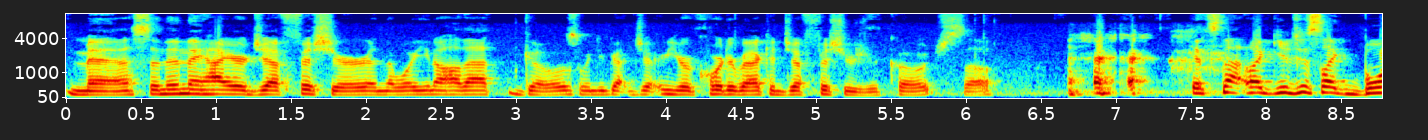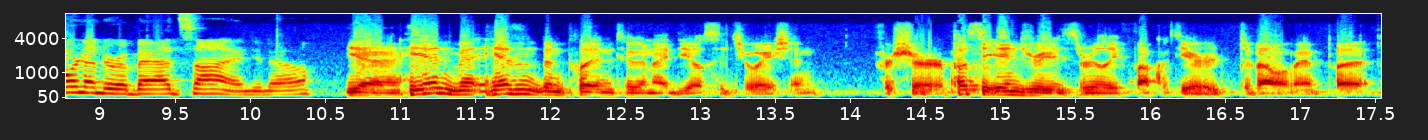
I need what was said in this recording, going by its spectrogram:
mess, and then they hired Jeff Fisher, and the way you know how that goes when you got Je- your quarterback and Jeff Fisher's your coach, so. it's not like you're just like born under a bad sign, you know. Yeah, he hadn't been, he hasn't been put into an ideal situation for sure. Plus, the injuries really fuck with your development. But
